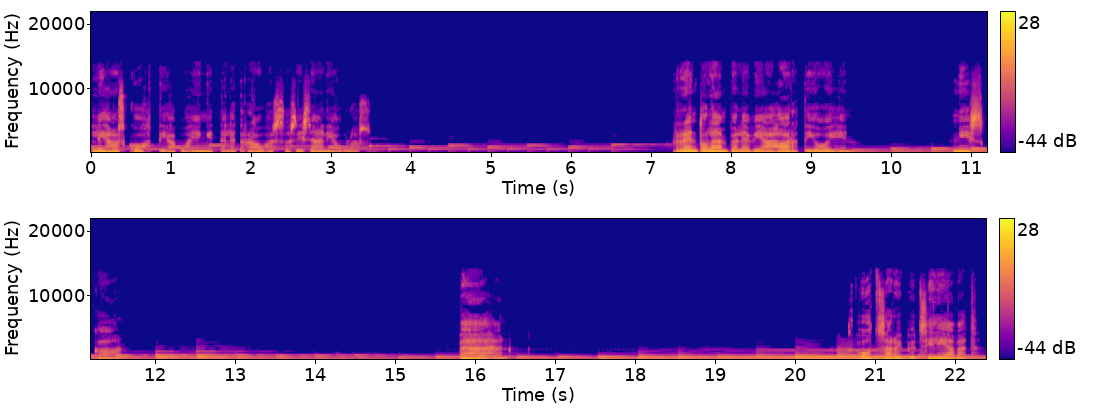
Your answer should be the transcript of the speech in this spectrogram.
lihaskohtia, kun hengittelet rauhassa sisään ja ulos. Rento lämpö leviää hartioihin, niskaan, päähän. Otsarypyt siljävät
